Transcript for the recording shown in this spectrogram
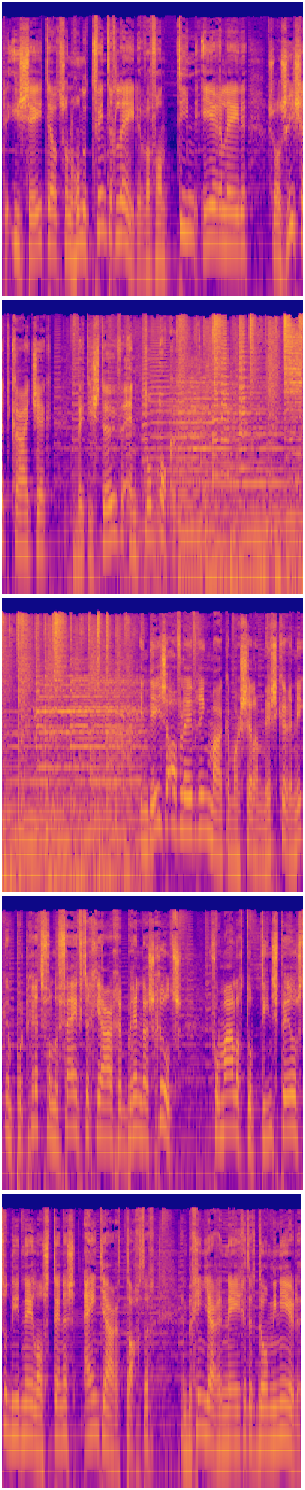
De IC telt zo'n 120 leden, waarvan 10 ereleden zoals Richard Krajcek, Betty Steuven en Tom Okker. In deze aflevering maken Marcella Mesker en ik een portret van de 50-jarige Brenda Schultz, voormalig top 10 speelster die het Nederlands tennis eind jaren 80 en begin jaren 90 domineerde.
